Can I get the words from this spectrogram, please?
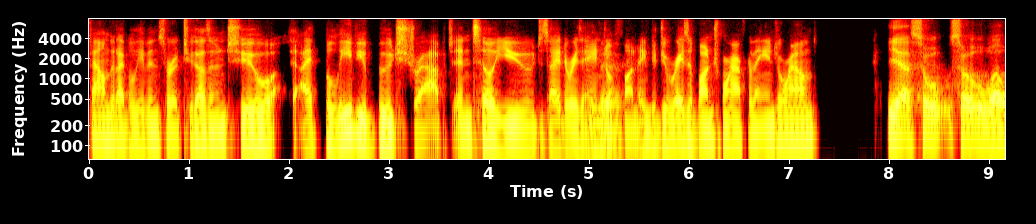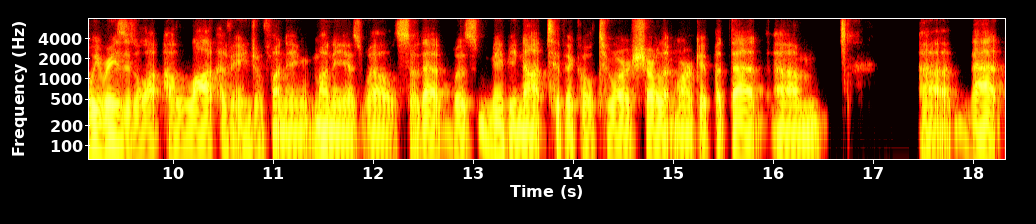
Founded, I believe, in sort of 2002. I believe you bootstrapped until you decided to raise angel funding. Did you raise a bunch more after the angel round? Yeah, so so well, we raised a lot a lot of angel funding money as well. So that was maybe not typical to our Charlotte market, but that um, uh, that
